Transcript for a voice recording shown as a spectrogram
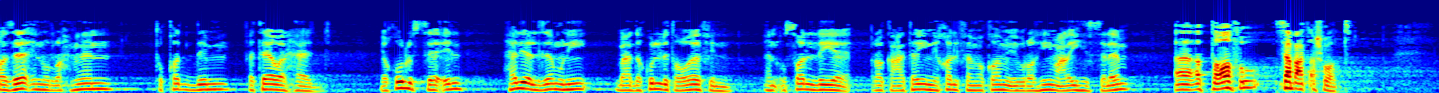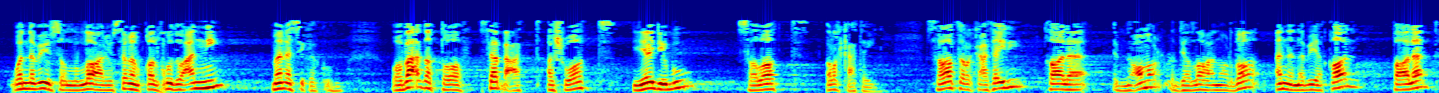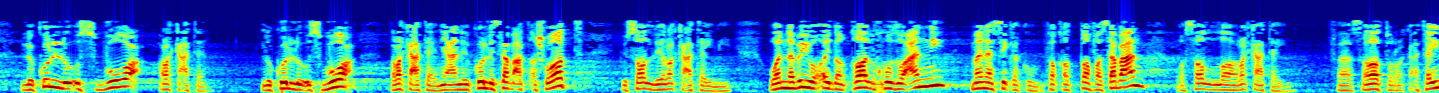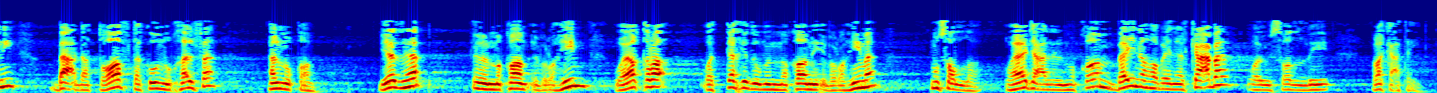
خزائن الرحمن تقدم فتاوى الحاج. يقول السائل هل يلزمني بعد كل طواف أن أصلي ركعتين خلف مقام إبراهيم عليه السلام؟ آه، الطواف سبعة أشواط. والنبي صلى الله عليه وسلم قال خذوا عني مناسككم. وبعد الطواف سبعة أشواط يجب صلاة ركعتين. صلاة ركعتين قال ابن عمر رضي الله عنه وارضاه أن النبي قال قال لكل أسبوع ركعتان. لكل أسبوع ركعتان. يعني لكل سبعة أشواط يصلي ركعتين. والنبي أيضا قال خذوا عني مناسككم. فقد طاف سبعا وصلى ركعتين. فصلاة الركعتين بعد الطواف تكون خلف المقام. يذهب إلى المقام إبراهيم ويقرأ واتخذوا من مقام إبراهيم مصلى. ويجعل المقام بينه وبين الكعبة ويصلي ركعتين.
